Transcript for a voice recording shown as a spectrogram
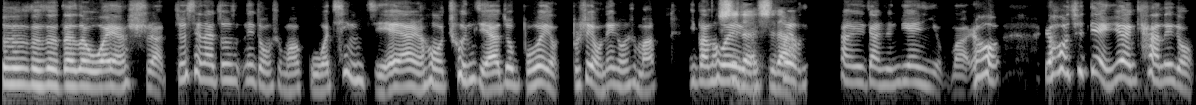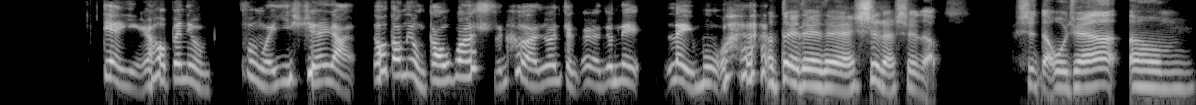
对对对对对对，我也是。就现在就是那种什么国庆节呀，然后春节啊就不会有，不是有那种什么，一般都会是的，是的，会有抗日战争电影嘛。然后然后去电影院看那种。电影，然后被那种氛围一渲染，然后到那种高光时刻，就是整个人就泪泪目。对对对，是的，是的，是的。我觉得，嗯，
